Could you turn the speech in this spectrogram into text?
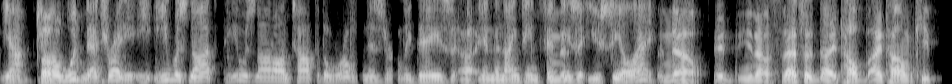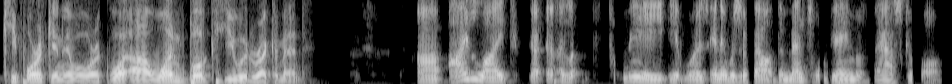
Yeah, John Wooden. That's right. He, he was not he was not on top of the world in his early days uh, in the 1950s no, at UCLA. No, it you know. So that's what I tell I tell him keep keep working. It will work. What uh, one book you would recommend? Uh, I like uh, uh, for me, it was, and it was about the mental game of basketball.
